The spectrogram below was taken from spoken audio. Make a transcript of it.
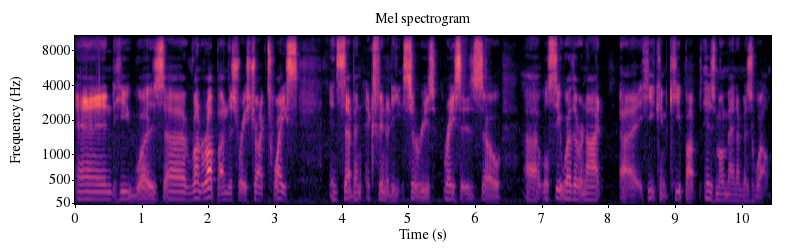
And he was uh, runner up on this racetrack twice in seven Xfinity Series races. So uh, we'll see whether or not uh, he can keep up his momentum as well.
